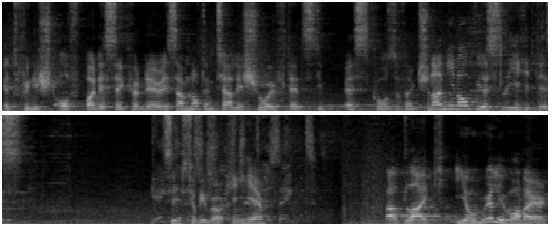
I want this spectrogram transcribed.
get finished off by the secondaries. I'm not entirely sure if that's the best course of action. I mean, obviously this seems to be working here. But like, you really want to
